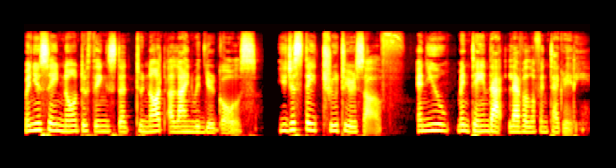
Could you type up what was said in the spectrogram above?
when you say no to things that do not align with your goals, you just stay true to yourself and you maintain that level of integrity.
